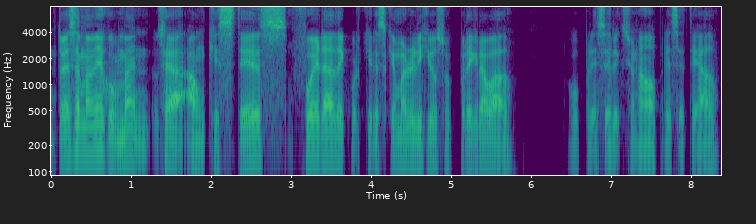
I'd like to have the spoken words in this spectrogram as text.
entonces el man me dijo man, o sea, aunque estés fuera de cualquier esquema religioso pregrabado, o preseleccionado, preseteado,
